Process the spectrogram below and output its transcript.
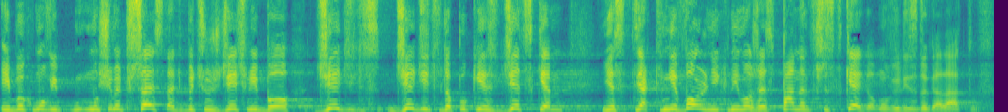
I Bóg mówi, musimy przestać być już dziećmi, bo dziedzic, dziedzic dopóki jest dzieckiem, jest jak niewolnik, mimo że jest panem wszystkiego, mówili z do Galatów.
